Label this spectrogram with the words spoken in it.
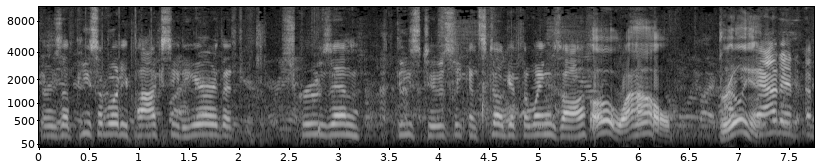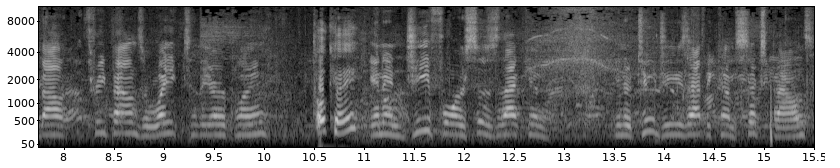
There's a piece of wood epoxy here that screws in these two so you can still get the wings off. Oh wow. Brilliant. Added about three pounds of weight to the airplane. Okay. And in G forces, that can, you know, two G's, that becomes six pounds.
